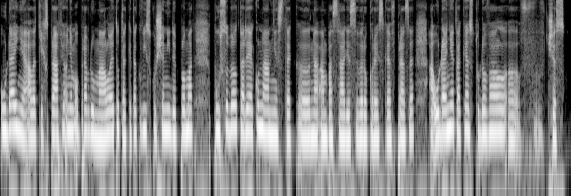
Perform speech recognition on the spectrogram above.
Údajně, ale těch zpráv je o něm opravdu málo. Je to taky takový zkušený diplomat. Působil tady jako náměstek eh, na ambasádě severokorejské v Praze a údajně také studoval eh, v Česku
